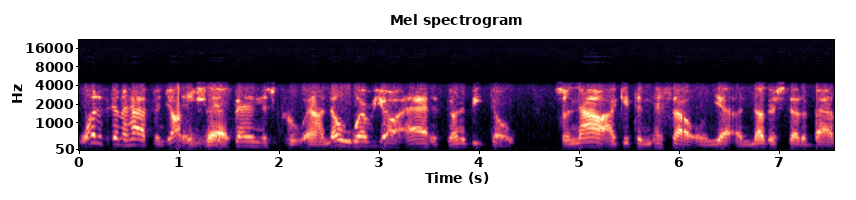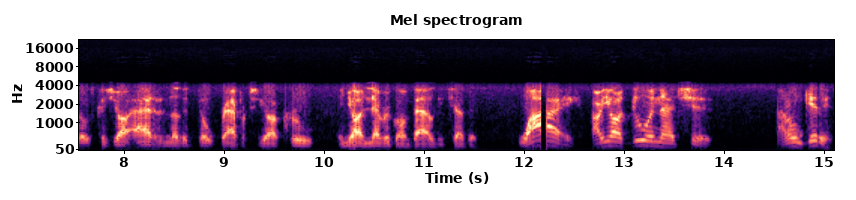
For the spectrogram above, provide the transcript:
What is gonna happen? Y'all keep Exactly. expanding this crew, and I know whoever y'all add is gonna be dope. So now I get to miss out on yet another set of battles because y'all added another dope rapper to y'all crew, and y'all never gonna battle each other. Why are y'all doing that shit? I don't get it.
